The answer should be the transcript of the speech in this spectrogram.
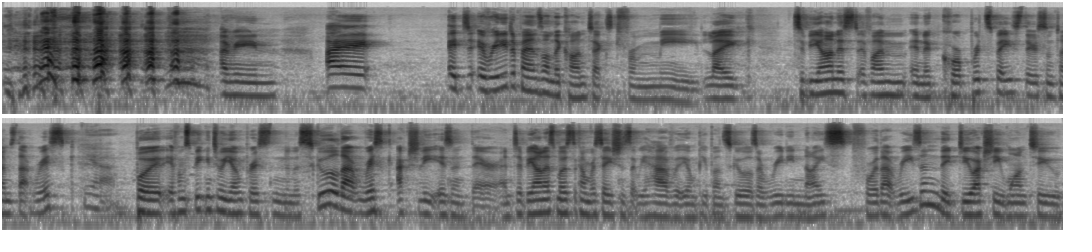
I mean, I it it really depends on the context for me. Like to be honest, if I'm in a corporate space, there's sometimes that risk. Yeah. But if I'm speaking to a young person in a school, that risk actually isn't there. And to be honest, most of the conversations that we have with young people in schools are really nice for that reason. They do actually want to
